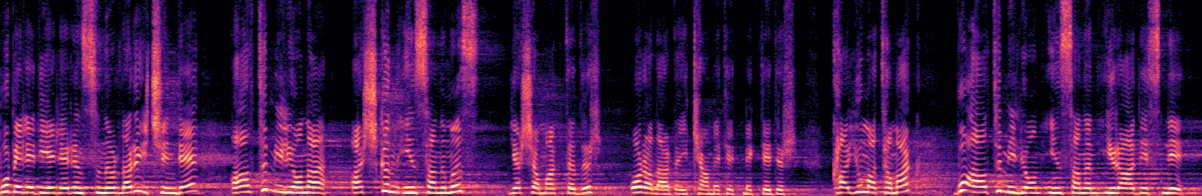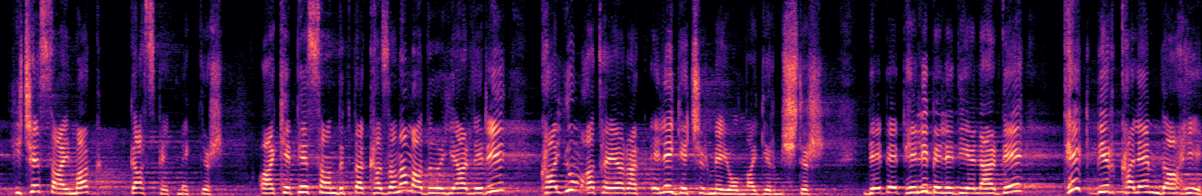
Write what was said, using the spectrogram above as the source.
Bu belediyelerin sınırları içinde 6 milyona aşkın insanımız yaşamaktadır. Oralarda ikamet etmektedir. Kayyum atamak bu 6 milyon insanın iradesini hiçe saymak, gasp etmektir. AKP sandıkta kazanamadığı yerleri kayyum atayarak ele geçirme yoluna girmiştir. DBP'li belediyelerde tek bir kalem dahi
